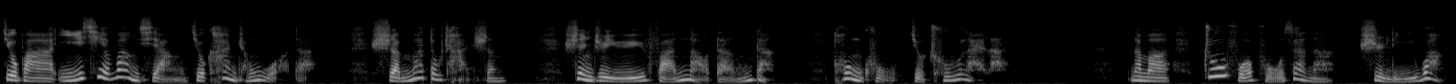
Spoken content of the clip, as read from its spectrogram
就把一切妄想就看成我的，什么都产生，甚至于烦恼等等，痛苦就出来了。那么诸佛菩萨呢，是离妄。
